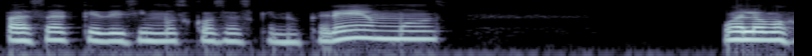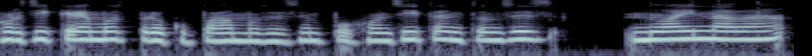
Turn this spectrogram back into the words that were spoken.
pasa que decimos cosas que no queremos, o a lo mejor sí queremos, pero ocupamos ese empujoncito, entonces no hay nada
